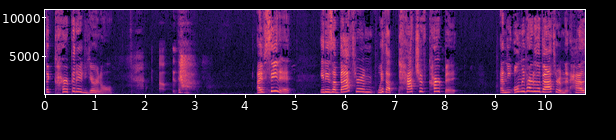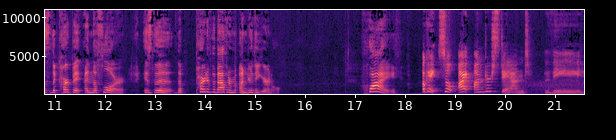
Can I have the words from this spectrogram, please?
the carpeted urinal. I've seen it. It is a bathroom with a patch of carpet, and the only part of the bathroom that has the carpet and the floor is the the part of the bathroom under the urinal. Why? Okay, so I understand the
